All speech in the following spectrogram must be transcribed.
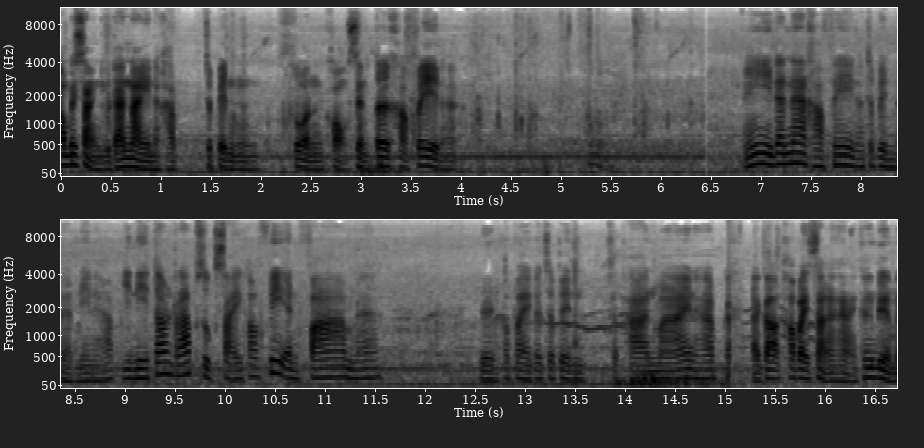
ต้องไปสั่งอยู่ด้านในนะครับ จะเป็นส่วนของเซ็นเตอร์คาเฟ่นะฮะ นี่ด้านหน้าคาเฟ่เขาจะเป็นแบบนี้นะครับ ยินดีต้อนรับสุขใสคาเฟ่แอนด์ฟาร์มนะ เดินเข้าไปก็จะเป็นสะพานไม้นะครับ แล้วก็เข้าไปสั่งอาหารเครื่องดื่ม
